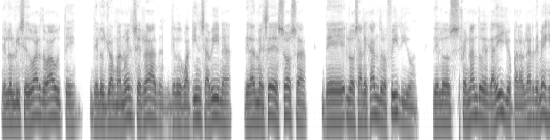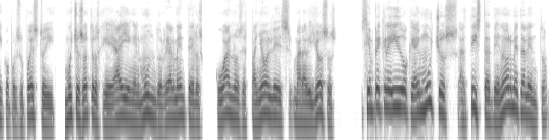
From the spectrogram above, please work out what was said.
de los Luis Eduardo Aute, de los Joan Manuel Serrat, de los Joaquín Sabina, de las Mercedes Sosa, de los Alejandro Filio, de los Fernando Delgadillo, para hablar de México, por supuesto, y muchos otros que hay en el mundo realmente, de los cubanos, españoles, maravillosos. Siempre he creído que hay muchos artistas de enorme talento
